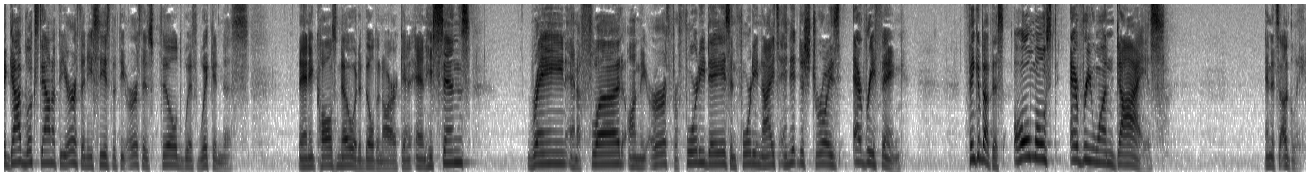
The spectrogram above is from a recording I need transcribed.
That God looks down at the earth and he sees that the earth is filled with wickedness. And he calls Noah to build an ark. And, and he sends rain and a flood on the earth for 40 days and 40 nights, and it destroys everything. Think about this almost everyone dies, and it's ugly.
